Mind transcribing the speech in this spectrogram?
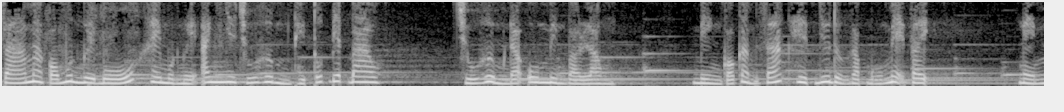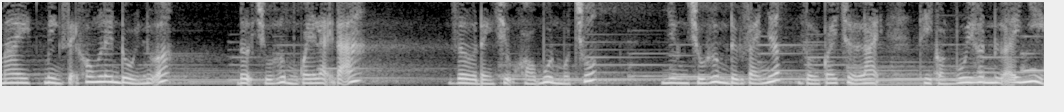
Giá mà có một người bố hay một người anh như chú Hừm thì tốt biết bao. Chú Hừm đã ôm mình vào lòng. Mình có cảm giác hệt như được gặp bố mẹ vậy. Ngày mai mình sẽ không lên đồi nữa. Đợi chú Hừm quay lại đã. Giờ đành chịu khó buồn một chút. Nhưng chú Hừm được giải nhất rồi quay trở lại thì còn vui hơn nữa ấy nhỉ.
